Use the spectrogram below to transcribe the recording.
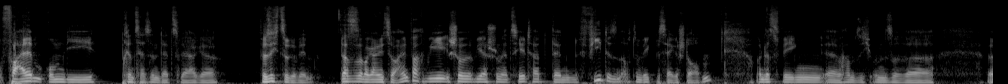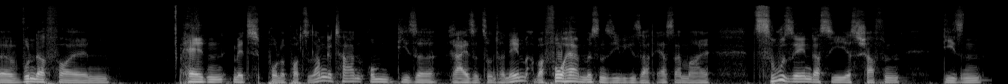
vor allem um die Prinzessin der Zwerge für sich zu gewinnen. Das ist aber gar nicht so einfach, wie, schon, wie er schon erzählt hat, denn viele sind auf dem Weg bisher gestorben. Und deswegen äh, haben sich unsere äh, wundervollen Helden mit Polopod zusammengetan, um diese Reise zu unternehmen. Aber vorher müssen sie, wie gesagt, erst einmal zusehen, dass sie es schaffen, diesen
